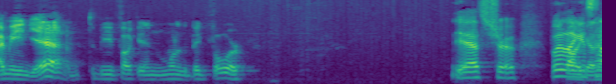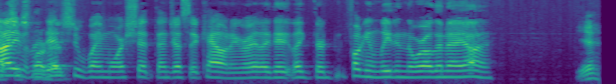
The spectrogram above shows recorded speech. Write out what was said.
I mean, yeah, to be fucking one of the big four. Yeah, that's true. But like, it's not even like they just do way more shit than just accounting, right? Like they like they're fucking leading the world in AI. Yeah,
